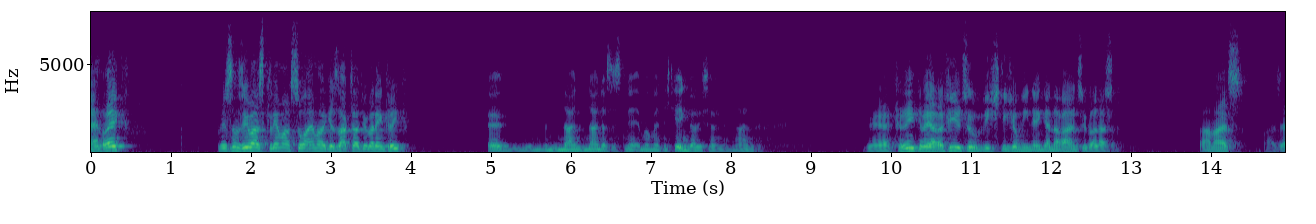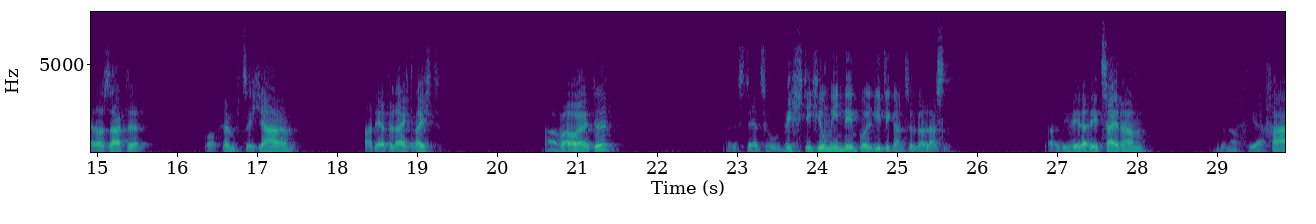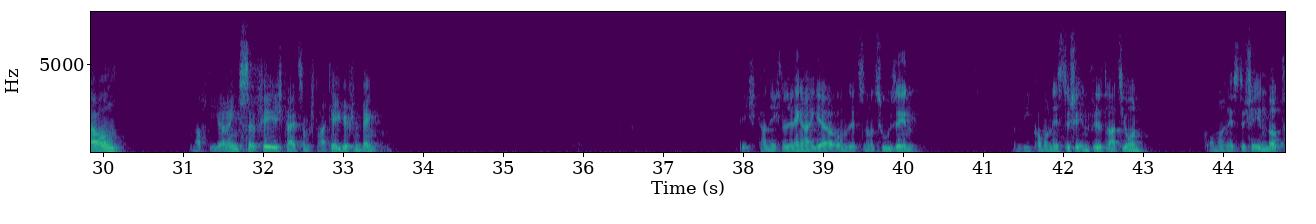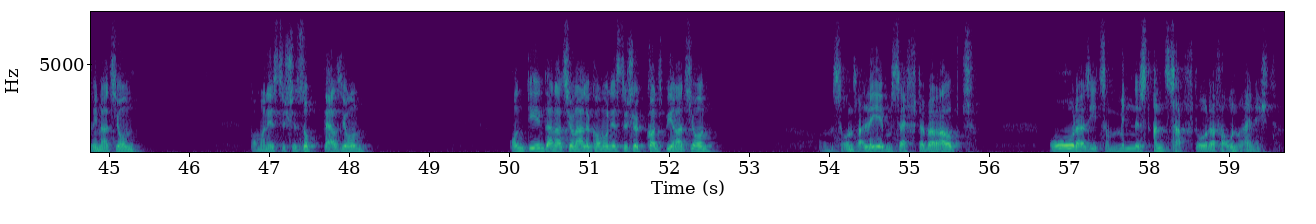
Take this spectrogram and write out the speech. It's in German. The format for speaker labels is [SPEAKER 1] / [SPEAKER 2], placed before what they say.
[SPEAKER 1] Mendrik, wissen Sie, was Clemenceau einmal gesagt hat über den Krieg?
[SPEAKER 2] Äh, nein, nein, das ist mir im Moment nicht gegenwärtig. Nein.
[SPEAKER 1] Der Krieg wäre viel zu wichtig, um ihn den Generalen zu überlassen. Damals, als er das sagte, vor 50 Jahren, hat er vielleicht recht. Aber heute ist er zu wichtig, um ihn den Politikern zu überlassen. Da sie weder die Zeit haben, noch die Erfahrung, noch die geringste Fähigkeit zum strategischen Denken. Ich kann nicht länger hier herumsitzen und zusehen, wie kommunistische Infiltration, kommunistische Indoktrination, kommunistische Subversion und die internationale kommunistische Konspiration uns unserer Lebenssäfte beraubt oder sie zumindest anzapft oder verunreinigt.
